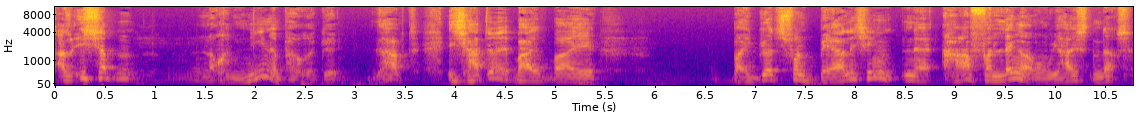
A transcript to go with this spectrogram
Also ich habe noch nie eine Perücke gehabt. Ich hatte bei, bei, bei Götz von Berliching eine Haarverlängerung. Wie heißt denn das?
